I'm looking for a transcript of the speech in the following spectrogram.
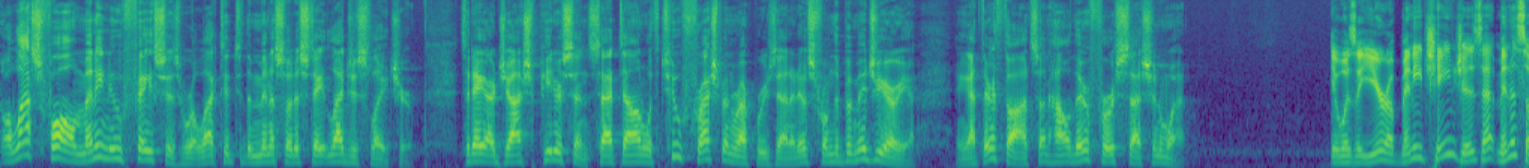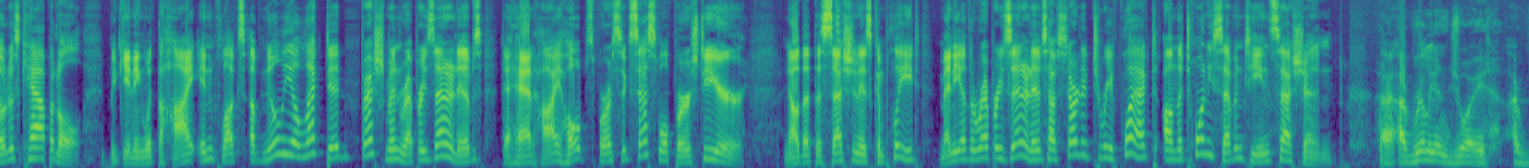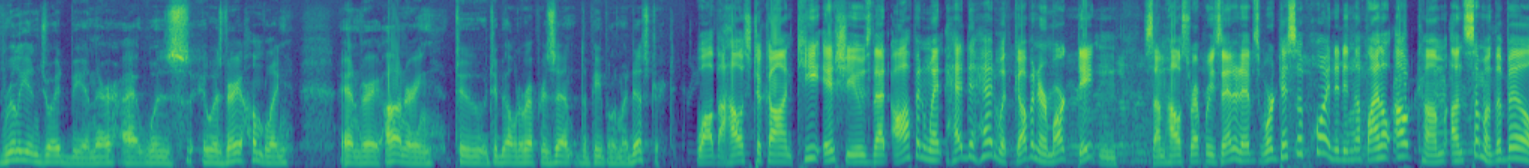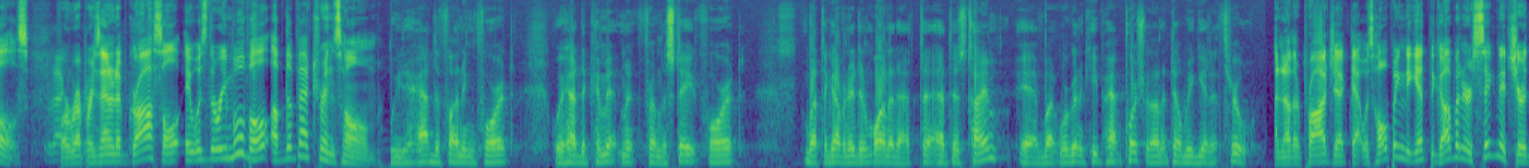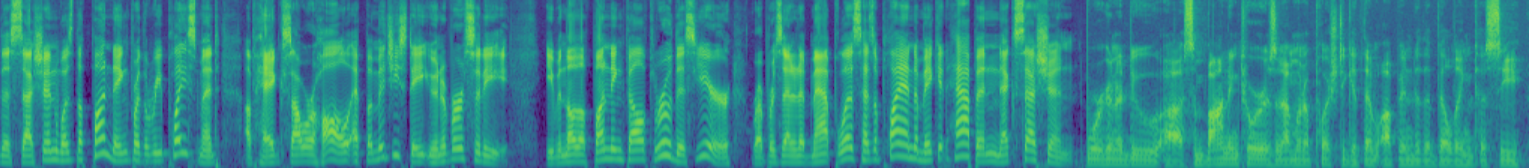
Well, last fall, many new faces were elected to the Minnesota State Legislature. Today, our Josh Peterson sat down with two freshman representatives from the Bemidji area and got their thoughts on how their first session went. It was a year of many changes at Minnesota's capital, beginning with the high influx of newly elected freshman representatives that had high hopes for a successful first year. Now that the session is complete, many of the representatives have started to reflect on the 2017 session. I really enjoyed I really enjoyed being there. I was it was very humbling and very honoring to to be able to represent the people in my district. While the House took on key issues that often went head to head with Governor Mark Dayton, some House representatives were disappointed in the final outcome on some of the bills. For Representative Grossell, it was the removal of the Veterans Home. We had the funding for it, we had the commitment from the state for it, but the governor didn't want it at, at this time, yeah, but we're going to keep pushing on it until we get it through. Another project that was hoping to get the governor's signature this session was the funding for the replacement of Hagg-Sauer Hall at Bemidji State University. Even though the funding fell through this year, Representative Matt Bliss has a plan to make it happen next session. We're going to do uh, some bonding tours, and I'm going to push to get them up into the building to see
